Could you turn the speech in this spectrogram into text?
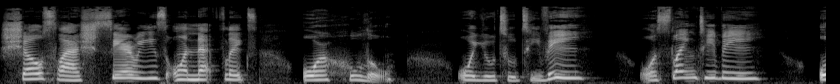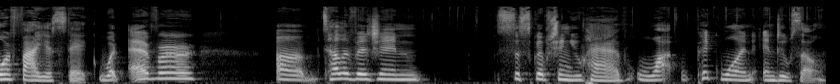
show slash series on Netflix or Hulu or YouTube TV or Sling TV or Fire Stick, whatever um, television subscription you have, pick one and do so.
